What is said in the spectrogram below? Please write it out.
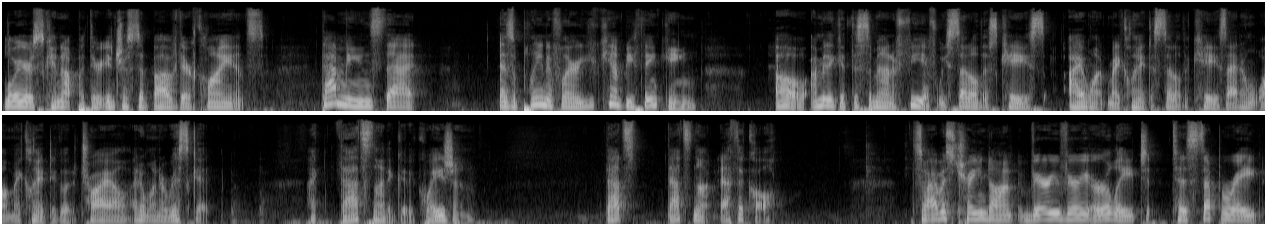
lawyers cannot put their interests above their clients. That means that as a plaintiff lawyer, you can't be thinking, oh, I'm going to get this amount of fee if we settle this case. I want my client to settle the case. I don't want my client to go to trial. I don't want to risk it. Like that's not a good equation. That's that's not ethical. So I was trained on very, very early to, to separate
